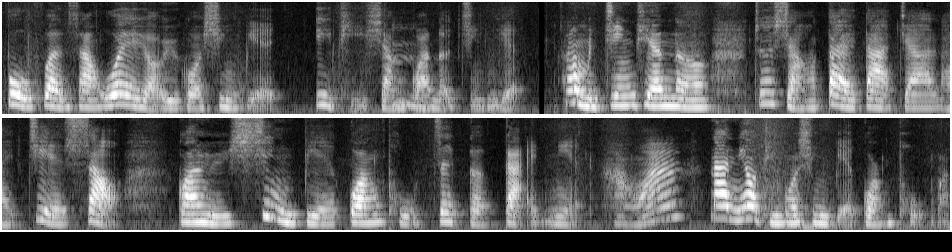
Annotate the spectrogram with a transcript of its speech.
部分上，我也有遇过性别议题相关的经验。那我们今天呢，就是想要带大家来介绍关于性别光谱这个概念。好啊，那你有听过性别光谱吗？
